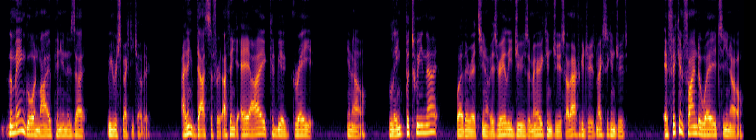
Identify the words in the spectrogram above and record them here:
the main goal, in my opinion, is that we respect each other. I think that's the first. I think AI could be a great, you know, link between that. Whether it's you know Israeli Jews, American Jews, South African Jews, Mexican Jews, if it can find a way to you know,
